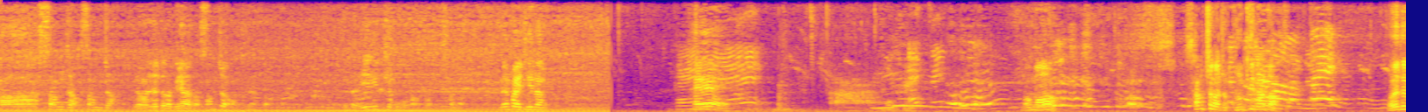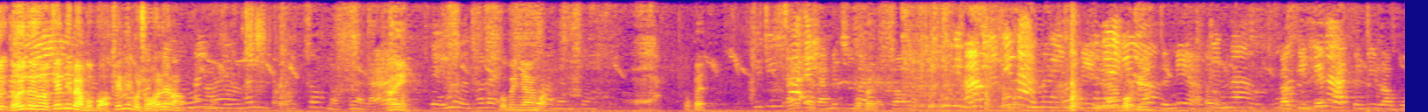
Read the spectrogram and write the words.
아, 쌈장, 쌈장. 야, 얘들아, 미안하다. 쌈장 안 그냥. 일단 이렇게 먹어봐. 쌈장. 내 파이팅은 해. 아, 오케이. 어머. 상추가 좀 굵긴 하다. 너희들, 너희들은 깻잎에 한번 봐. 깻잎을 좋아할래나? 아니, 너 빼냐, 마. 너 빼? 너 빼? 먹기? เรากินได้แค่ตัวนี้เราบุ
